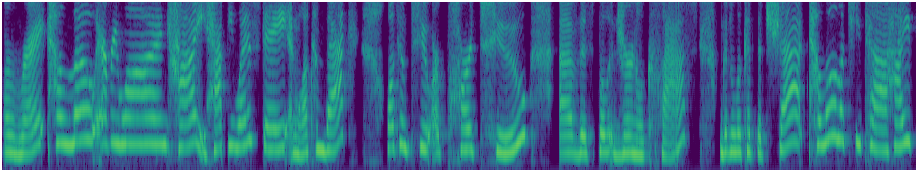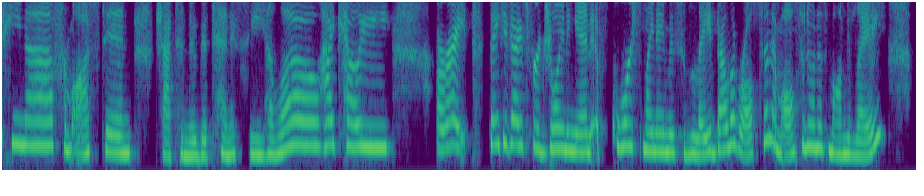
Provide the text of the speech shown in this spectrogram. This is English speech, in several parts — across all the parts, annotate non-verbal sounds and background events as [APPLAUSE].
All right. Hello, everyone. Hi. Happy Wednesday and welcome back. Welcome to our part two of this bullet journal class. I'm going to look at the chat. Hello, Lakita. Hi, Tina from Austin, Chattanooga, Tennessee. Hello. Hi, Kelly. All right. Thank you guys for joining in. Of course, my name is Lay Bella Ralston. I'm also known as Mommy Lay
